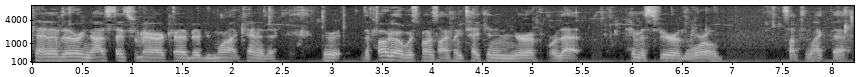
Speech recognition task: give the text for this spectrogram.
Canada or United States of America. It'd be more like Canada. They're, the photo was most likely taken in Europe or that hemisphere of the world, something like that.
